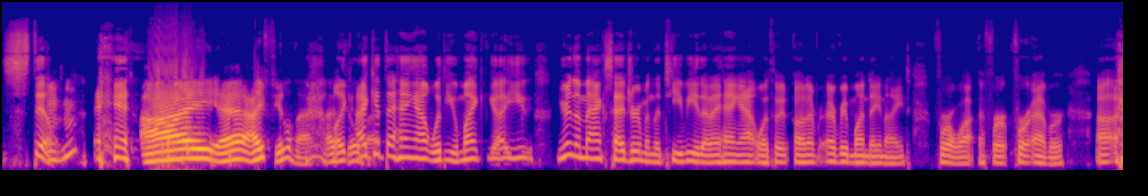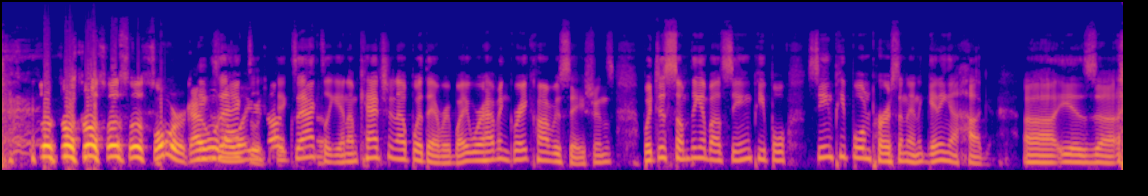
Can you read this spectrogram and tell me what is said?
Still, and I yeah, I feel that. I like feel I that. get to hang out with you, Mike. Uh, you you're the Max Headroom and the TV that I hang out with on every, every Monday night for a while, for forever. Uh, so so so so so Sorg. I don't know what exactly, you're exactly. And I'm catching up with everybody. We're having great conversations, but just something about seeing people, seeing people in person and getting a hug uh, is uh,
